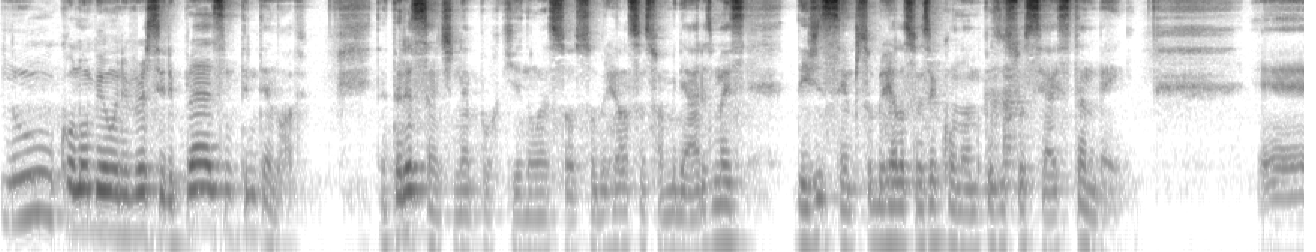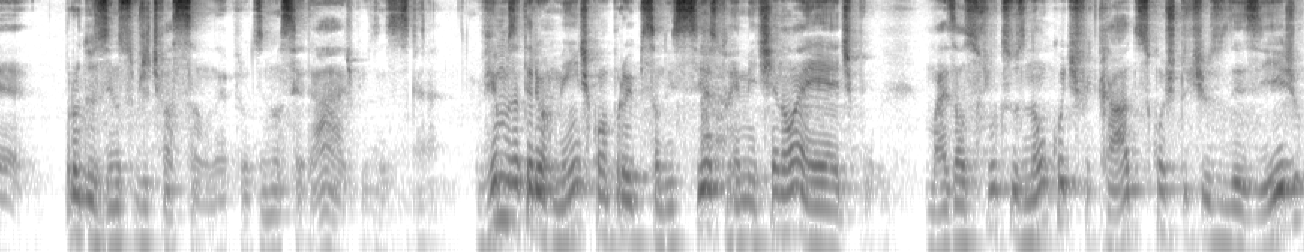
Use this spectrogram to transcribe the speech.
No Columbia University Press, em 39. Então, interessante, né? Porque não é só sobre relações familiares, mas desde sempre sobre relações econômicas e sociais também. É, produzindo subjetivação, né? produzindo ansiedade, produzindo esses caras. Vimos anteriormente como a proibição do incesto remetia não a Édipo, mas aos fluxos não codificados constitutivos do desejo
